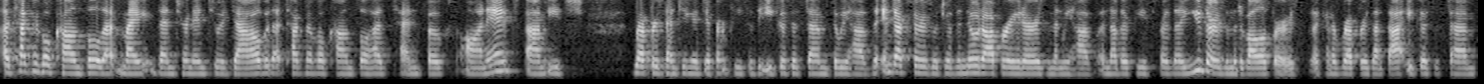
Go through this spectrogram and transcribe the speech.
a technical council that might then turn into a DAO, but that technical council has 10 folks on it, um, each representing a different piece of the ecosystem. So we have the indexers, which are the node operators, and then we have another piece for the users and the developers that kind of represent that ecosystem,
